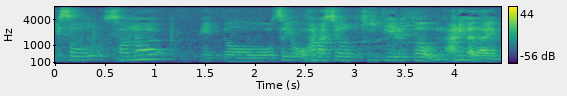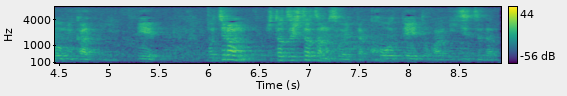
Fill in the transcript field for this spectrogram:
でそその、えっと、そういうお話を聞いていると何が醍醐味かって言ってもちろん一つ一つのそういった工程とか技術だと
